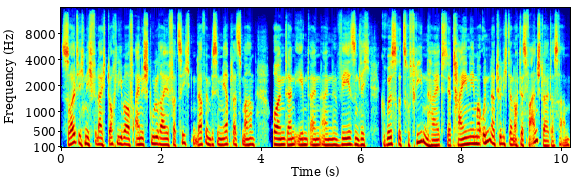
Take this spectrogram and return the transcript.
sollte ich nicht vielleicht doch lieber auf eine Stuhlreihe verzichten, dafür ein bisschen mehr Platz machen und dann eben ein, eine wesentlich größere Zufriedenheit der Teilnehmer und natürlich dann auch des Veranstalters haben.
